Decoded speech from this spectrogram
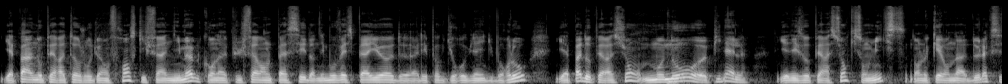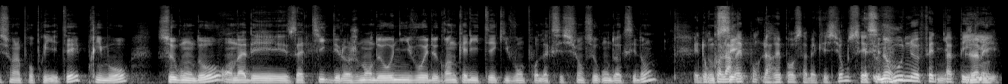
Il n'y a pas un opérateur aujourd'hui en France qui fait un immeuble qu'on a pu le faire dans le passé dans des mauvaises périodes à l'époque du Robien et du Borloo. Il n'y a pas d'opération mono Pinel. Il y a des opérations qui sont mixtes, dans lesquelles on a de l'accession à la propriété, primo, secondo. On a des attiques, des logements de haut niveau et de grande qualité qui vont pour l'accession secondo-accédant. Et donc, la, la, réponse à ma question, c'est que vous ne faites pas payer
